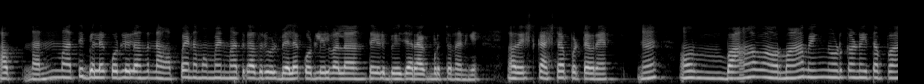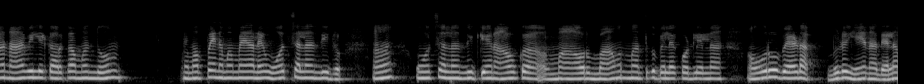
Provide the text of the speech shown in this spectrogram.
ಅಪ್ ನನ್ನ ಮಾತಿಗೆ ಬೆಲೆ ಕೊಡಲಿಲ್ಲ ಅಂದ್ರೆ ನಮ್ಮ ಅಪ್ಪ ನಮ್ಮ ಅಮ್ಮನ ಮಾತಿಗಾದ್ರೂ ಇವಳು ಬೆಲೆ ಕೊಡಲಿಲ್ವಲ್ಲ ಅಂತೇಳಿ ಬೇಜಾರಾಗ್ಬಿಡ್ತು ನನಗೆ. ಅವ್ರು ಎಷ್ಟು ಕಷ್ಟಪಟ್ಟವ್ರೆ ಅವ್ರ ಬಾವ, ಅವ್ರ ಮಾಮ ಹೆಂಗೆ ನೋಡ್ಕೊಂಡೈತಪ್ಪ? ನಾವಿಲ್ಲಿ ಕರ್ಕೊಂಬಂದು ನಮ್ಮಪ್ಪ ನಮ್ಮ ಮೇಲೆ ಓದ್ಸಲ ಅಂದಿದ್ರು ಹಾಂ ಓದ್ಸಲ ಅಂದಿಕ್ಕೆ ನಾವು ಕ ಅವ್ರ ಮಾವನ ಮಾತಿಗೂ ಬೆಲೆ ಕೊಡಲಿಲ್ಲ. ಅವರು ಬೇಡ. ಬಿಡು, ಏನು ಅದೆಲ್ಲ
